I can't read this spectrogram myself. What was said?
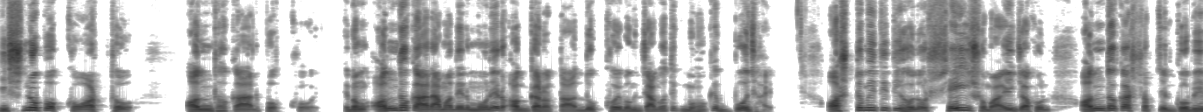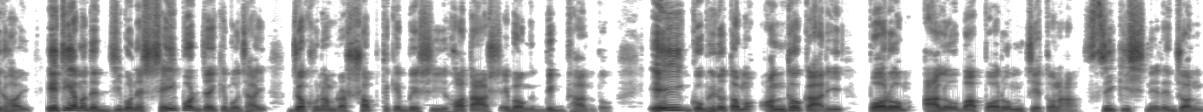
কৃষ্ণপক্ষ অর্থ অন্ধকার পক্ষ। এবং অন্ধকার আমাদের মনের অজ্ঞানতা, দুঃখ এবং জাগতিক মোহকে বোঝায়। অষ্টমী তিথি হলো সেই সময় যখন অন্ধকার সবচেয়ে গভীর হয়। এটি আমাদের জীবনের সেই পর্যায়কে বোঝায় যখন আমরা সব থেকে বেশি হতাশ এবং দিগ্ভ্রান্ত। এই গভীরতম অন্ধকারই পরম আলো বা পরম চেতনা শ্রীকৃষ্ণের জন্ম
